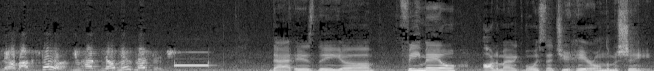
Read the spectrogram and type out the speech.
Mailbox 4, you have no new message. that is the uh, female automatic voice that you hear on the machine.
